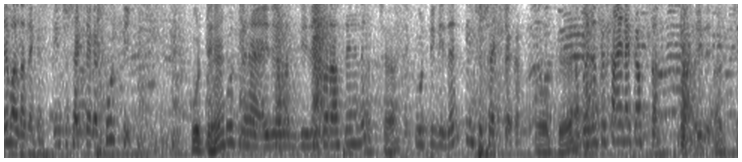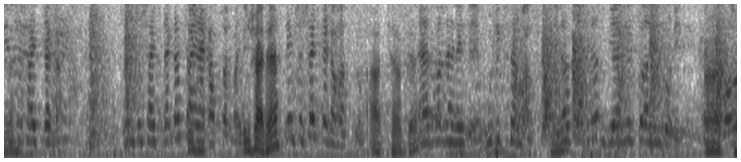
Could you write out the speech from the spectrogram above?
এই মালটা দেখেন তিনশো ষাট টাকা কুর্তি। কুর্তি হ্যাঁ? কুর্তি হ্যাঁ এই যে ডিজাইন করা আছে এখানে। আচ্ছা। কুর্তি ডিজাইন তিনশো ষাট টাকা। ওকে। তারপর এটা হচ্ছে চাইনা কাপ্তান। এই যে আচ্ছা। তিনশো ষাট টাকা। তিনশো ষাট টাকা চাইনা কাপ্তান ভাই। তিনশো ষাট হ্যাঁ? তিনশো ষাট টাকা মাত্র। আচ্ছা ওকে। এরপর দেখেন এই যে বুটিক্সের মাল। এটা হচ্ছে আপনার বিয়াল্লিশ চুয়াল্লিশ বডি আচ্ছা।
